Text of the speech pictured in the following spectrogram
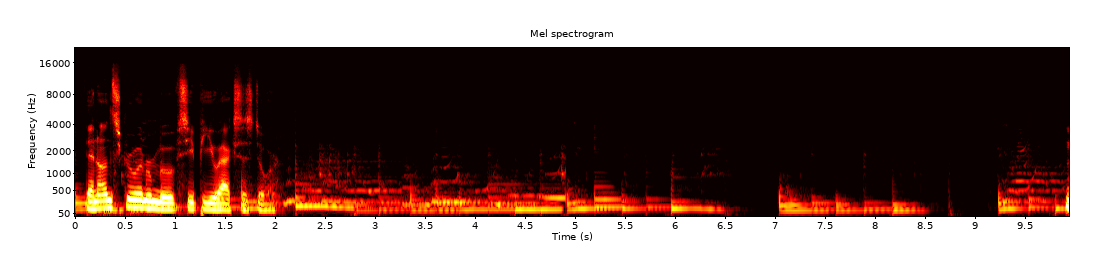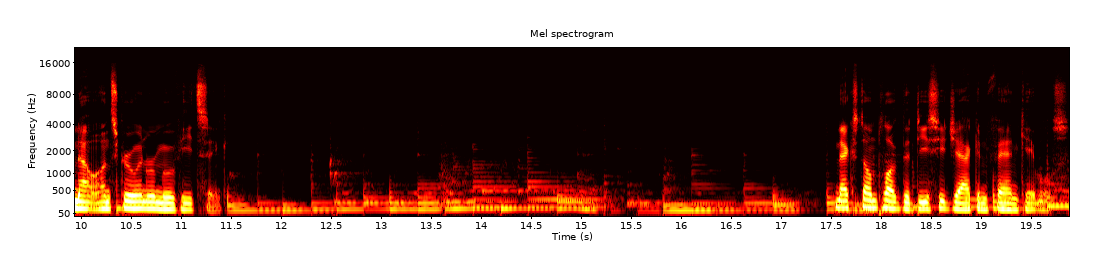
Then unscrew and remove CPU access door. Now unscrew and remove heatsink. Next unplug the DC jack and fan cables.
